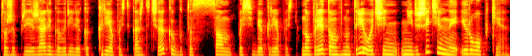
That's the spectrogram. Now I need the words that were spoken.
тоже приезжали, говорили, как крепость. Каждый человек как будто сам по себе крепость. Но при этом внутри очень нерешительные и робкие,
